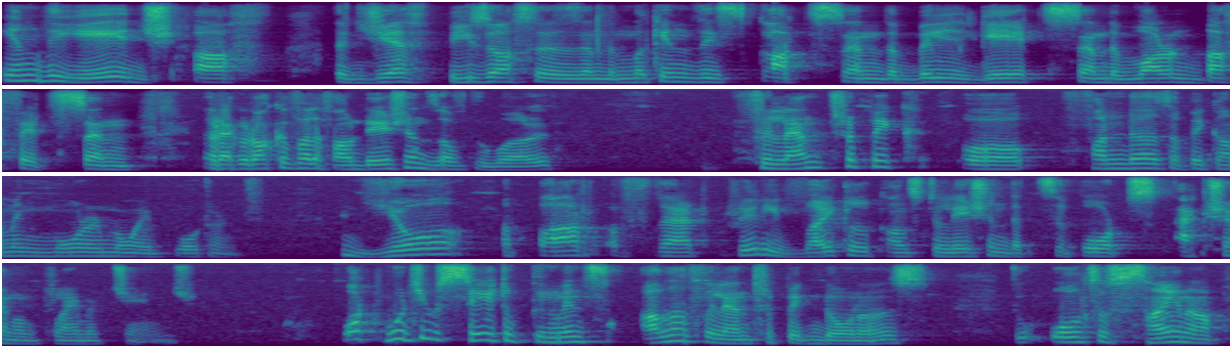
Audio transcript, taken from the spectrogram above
in the age of the Jeff Bezoses and the MacKenzie Scotts and the Bill Gates and the Warren Buffetts and Rockefeller Foundations of the world, philanthropic or funders are becoming more and more important. And you're a part of that really vital constellation that supports action on climate change. What would you say to convince other philanthropic donors to also sign up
